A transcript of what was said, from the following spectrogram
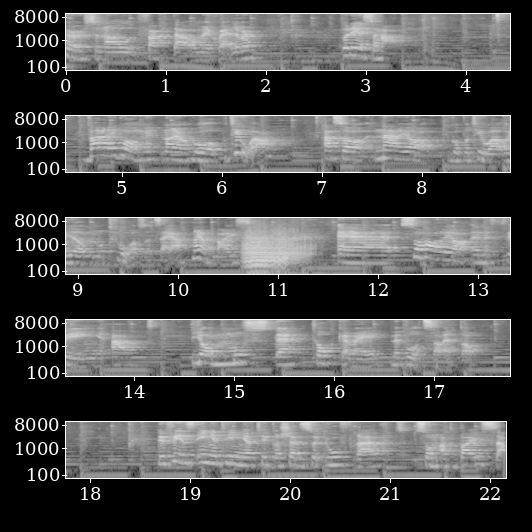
personal fakta om mig själv. Och det är så här. Varje gång när jag går på toa, alltså när jag går på toa och gör nummer två så att säga, när jag bajsar, eh, så har jag en thing att jag måste torka mig med våtservetter. Det finns ingenting jag tycker känns så ofräscht som att bajsa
